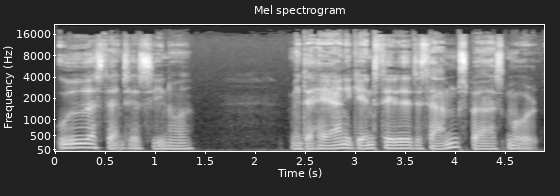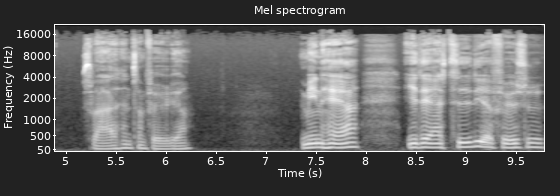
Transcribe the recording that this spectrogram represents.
ude af stand til at sige noget. Men da herren igen stillede det samme spørgsmål, svarede han som følger. Min herre, i deres tidligere fødsel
